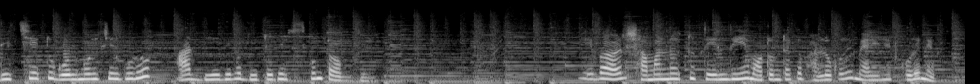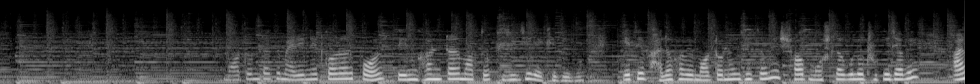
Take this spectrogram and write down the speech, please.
দিচ্ছি একটু গোলমরিচের গুঁড়ো আর দিয়ে দেবো দু টেবিল স্পুন টক দই। এবার সামান্য একটু তেল দিয়ে মটনটাকে ভালো করে ম্যারিনেট করে নেব। মটনটাকে ম্যারিনেট করার পর তিন ঘণ্টার মতো ফ্রিজে রেখে দেবো। এতে ভালোভাবে মটনের ভিতরে সব মশলাগুলো ঢুকে যাবে আর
